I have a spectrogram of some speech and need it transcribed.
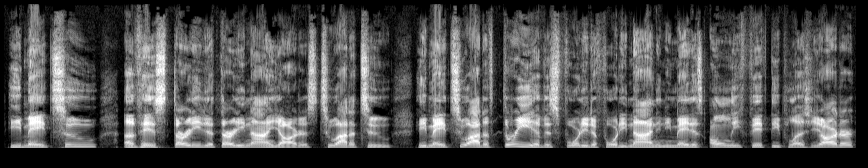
He made two of his 30 to 39 yarders, two out of two. He made two out of three of his 40 to 49, and he made his only 50 plus yarder,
